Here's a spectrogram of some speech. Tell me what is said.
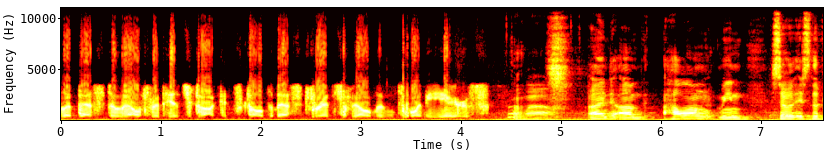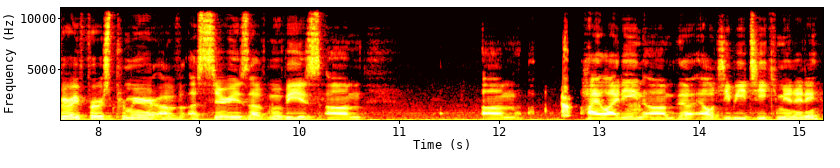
the best of Alfred Hitchcock. It's called the best French film in 20 years. Wow. And um, how long? I mean, so it's the very first premiere of a series of movies um, um, highlighting um, the LGBT community.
